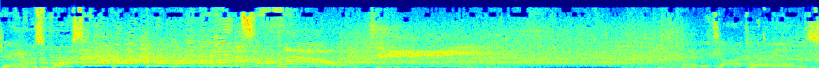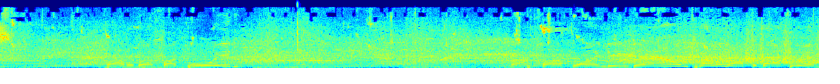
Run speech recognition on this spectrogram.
James forcing one up and it went in somehow. Kennedy Todd Williams bottled up by Boyd. Clock winding down. Kelly off the back rim.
